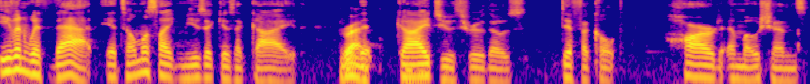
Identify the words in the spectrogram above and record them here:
even with that, it's almost like music is a guide right. that guides you through those difficult, hard emotions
